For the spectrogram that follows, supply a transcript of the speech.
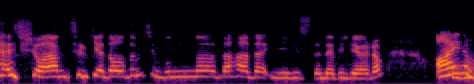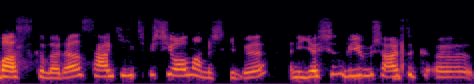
şu an Türkiye'de olduğum için bunu daha da iyi hissedebiliyorum. Aynı baskılara sanki hiçbir şey olmamış gibi hani yaşın büyümüş artık e,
